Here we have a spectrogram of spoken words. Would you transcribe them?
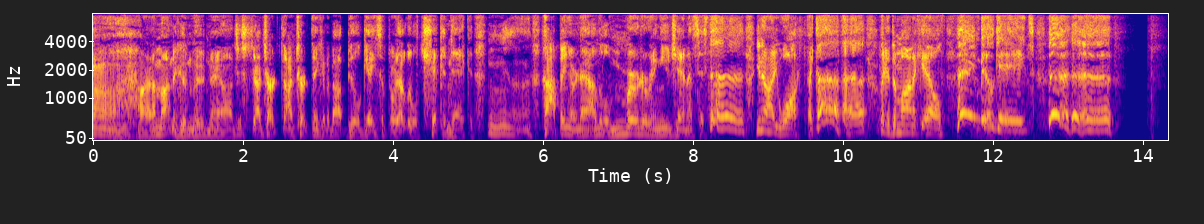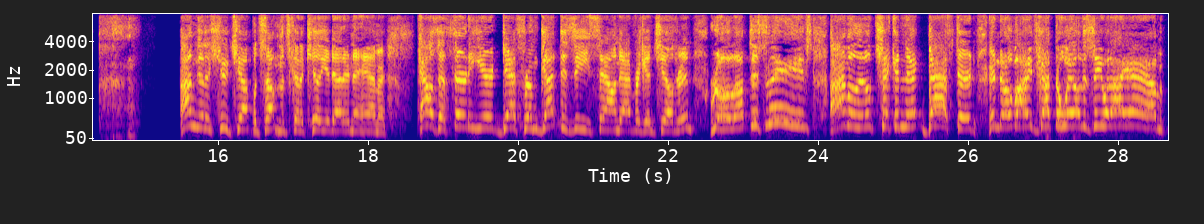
Oh, all right, I'm not in a good mood now. Just I start, I start thinking about Bill Gates up there with that little chicken neck, hopping or now, a little murdering eugenicist. Uh, you know how he walked like uh, like a demonic elf. Hey, Bill Gates. I'm going to shoot you up with something that's going to kill you down in the hammer. How's a 30-year death from gut disease sound, African children? Roll up the sleeves. I'm a little chicken neck bastard, and nobody's got the will to see what I am.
